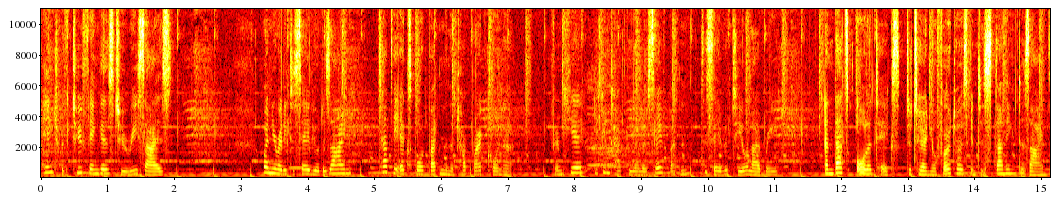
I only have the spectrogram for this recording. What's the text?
pinch with two fingers to resize. When you're ready to save your design, tap the export button in the top right corner. From here, you can tap the yellow save button to save it to your library. And that's all it takes to turn your photos into stunning designs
